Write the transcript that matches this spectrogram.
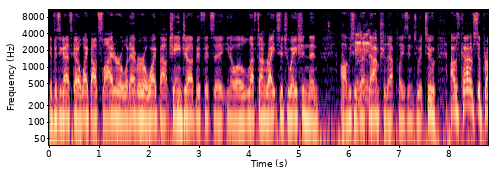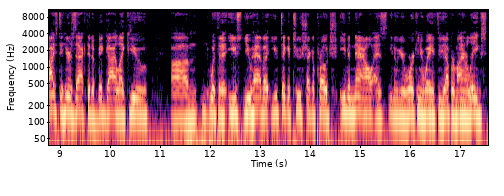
if it's a guy that's got a wipeout slider or whatever, a wipeout changeup, if it's a you know a left on right situation, then obviously that, I'm sure that plays into it too. I was kind of surprised to hear Zach that a big guy like you. Um, with a you you have a you take a two strike approach even now as you know you're working your way through the upper minor leagues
